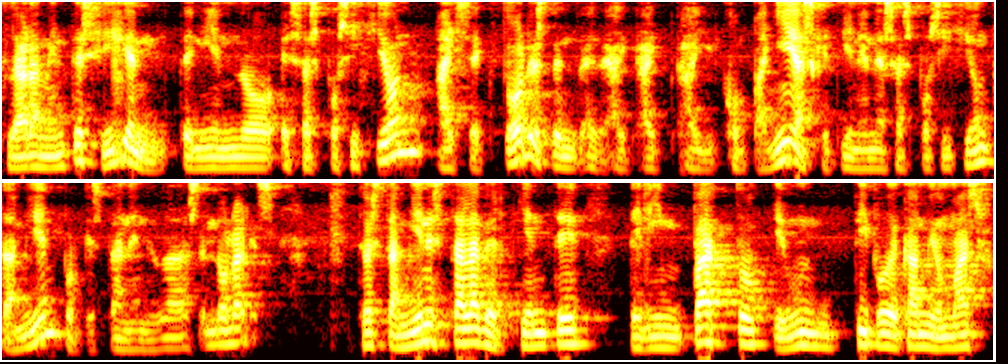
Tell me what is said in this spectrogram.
claramente siguen teniendo esa exposición. Hay sectores, hay, compañías que tienen esa exposición también porque están endeudadas en dólares. Entonces también está la vertiente del impacto que un tipo de cambio más,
